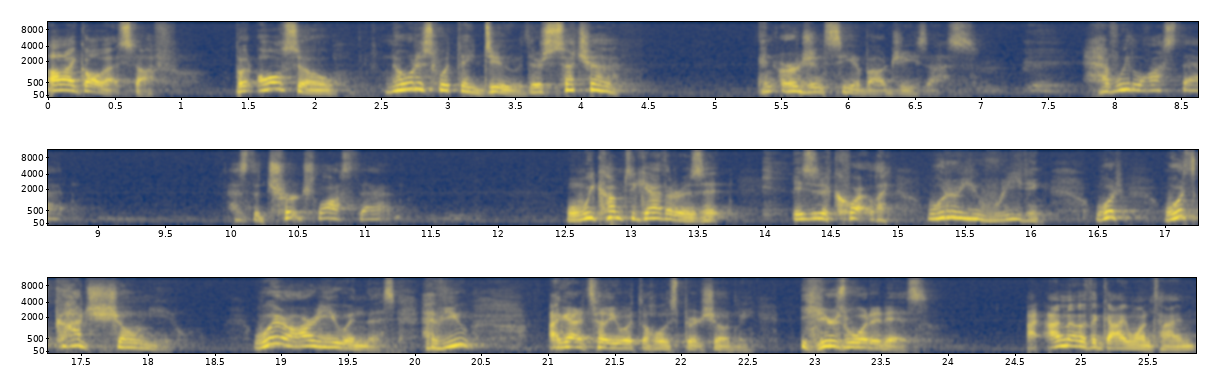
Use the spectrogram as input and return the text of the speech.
I like all that stuff. But also, notice what they do. There's such a, an urgency about Jesus. Have we lost that? Has the church lost that? When we come together, is it, is it a question like, what are you reading? What, what's God shown you? Where are you in this? Have you? I got to tell you what the Holy Spirit showed me. Here's what it is. I, I met with a guy one time,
